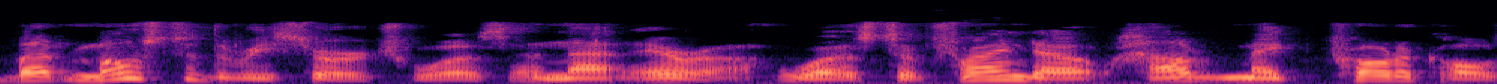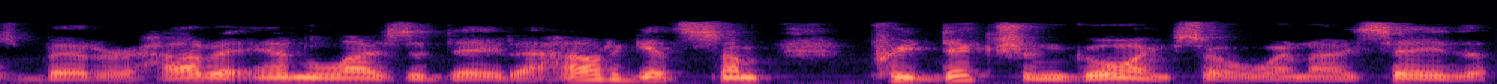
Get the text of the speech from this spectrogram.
but most of the research was in that era was to find out how to make protocols better, how to analyze the data, how to get some prediction going. So when I say that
